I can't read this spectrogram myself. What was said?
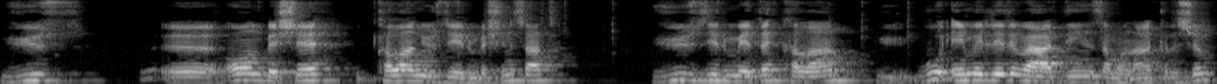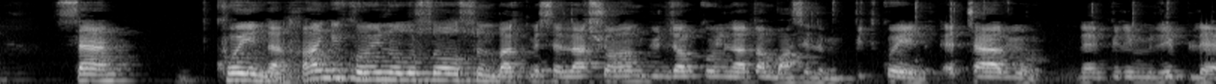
115'e kalan %25'ini sat. 120'de kalan bu emirleri verdiğin zaman arkadaşım sen coin'den hangi coin olursa olsun bak mesela şu an güncel coin'lerden bahsedelim. Bitcoin, Ethereum, ne bileyim Ripple,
